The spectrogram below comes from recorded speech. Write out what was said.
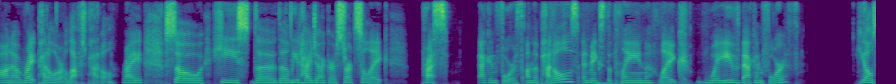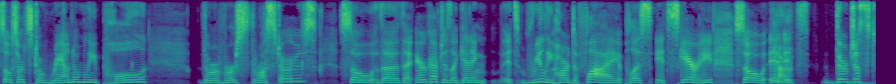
on a right pedal or a left pedal right so he's the the lead hijacker starts to like press back and forth on the pedals and makes the plane like wave back and forth. He also starts to randomly pull the reverse thrusters. So the the aircraft is like getting it's really hard to fly plus it's scary. So it, Yeah. it's they're just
